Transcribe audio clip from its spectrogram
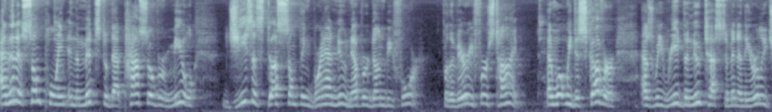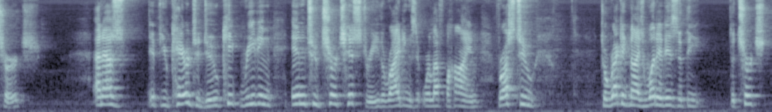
And then at some point in the midst of that Passover meal, Jesus does something brand new, never done before, for the very first time. And what we discover as we read the New Testament in the early church, and as if you cared to do, keep reading into church history, the writings that were left behind, for us to, to recognize what it is that the, the church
